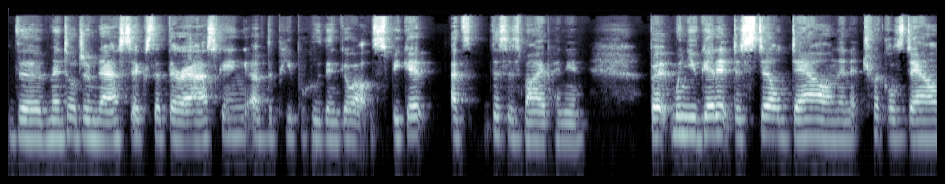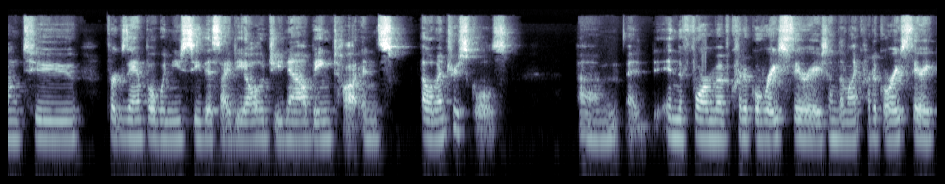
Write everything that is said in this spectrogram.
the mental gymnastics that they're asking of the people who then go out and speak it. That's this is my opinion. But when you get it distilled down and it trickles down to, for example, when you see this ideology now being taught in elementary schools um, in the form of critical race theory or something like critical race theory,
